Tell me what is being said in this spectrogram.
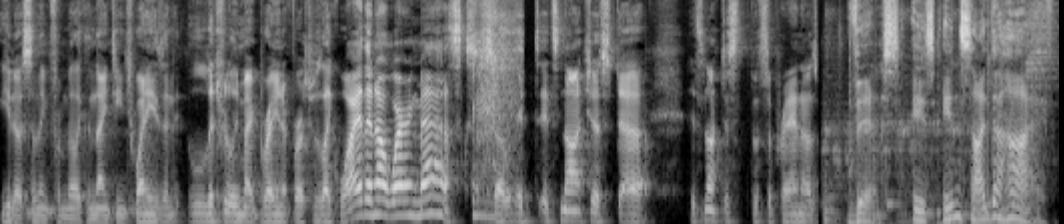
you know something from the, like the 1920s and literally my brain at first was like why are they not wearing masks? So it, it's not just uh, it's not just the sopranos. This is inside the hive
